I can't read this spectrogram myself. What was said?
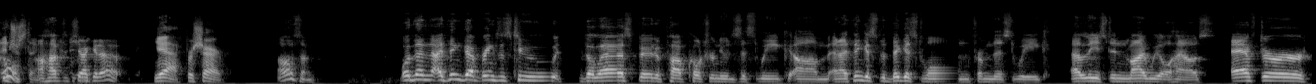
cool. interesting i'll have to check it out yeah for sure awesome well, then I think that brings us to the last bit of pop culture news this week. Um, and I think it's the biggest one from this week, at least in my wheelhouse. After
